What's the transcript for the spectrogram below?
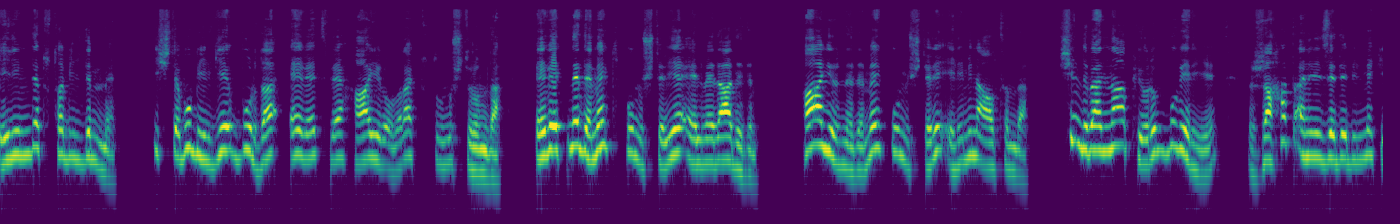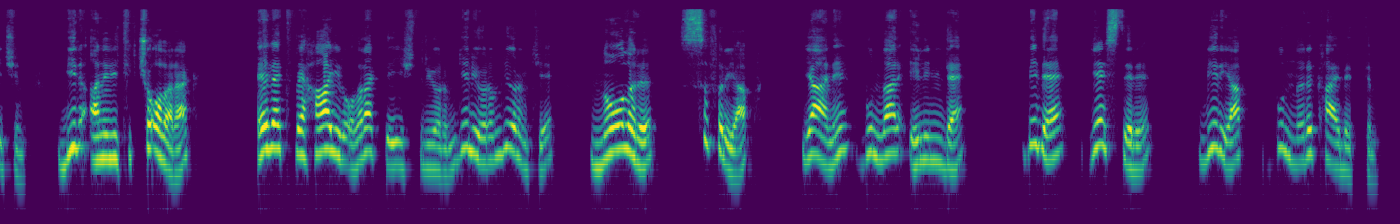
Elimde tutabildim mi? İşte bu bilgi burada evet ve hayır olarak tutulmuş durumda. Evet ne demek? Bu müşteriye elveda dedim. Hayır ne demek? Bu müşteri elimin altında. Şimdi ben ne yapıyorum? Bu veriyi rahat analiz edebilmek için bir analitikçi olarak evet ve hayır olarak değiştiriyorum. Geliyorum diyorum ki no'ları sıfır yap. Yani bunlar elimde. Bir de yes'leri bir yap. Bunları kaybettim.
